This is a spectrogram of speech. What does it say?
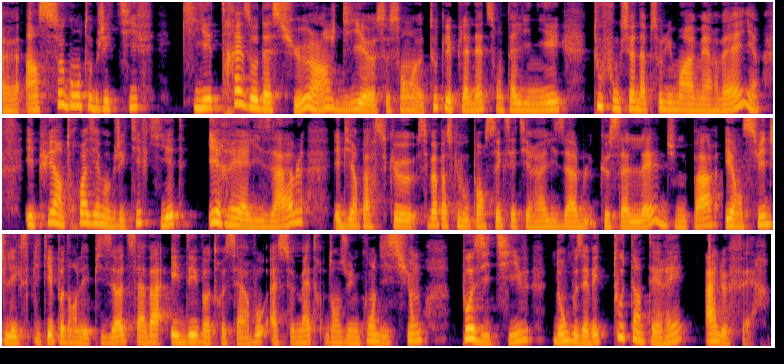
euh, un second objectif qui est très audacieux. Hein, je dis, euh, ce sont toutes les planètes sont alignées, tout fonctionne absolument à merveille. Et puis un troisième objectif qui est irréalisable, et eh bien parce que c'est pas parce que vous pensez que c'est irréalisable que ça l'est d'une part, et ensuite je l'ai expliqué pendant l'épisode, ça va aider votre cerveau à se mettre dans une condition positive, donc vous avez tout intérêt à le faire.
